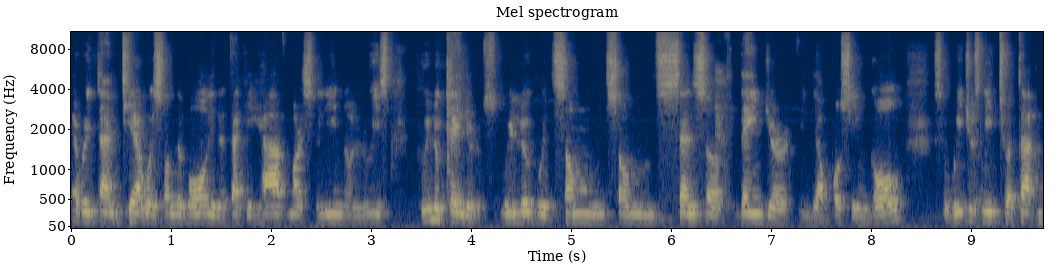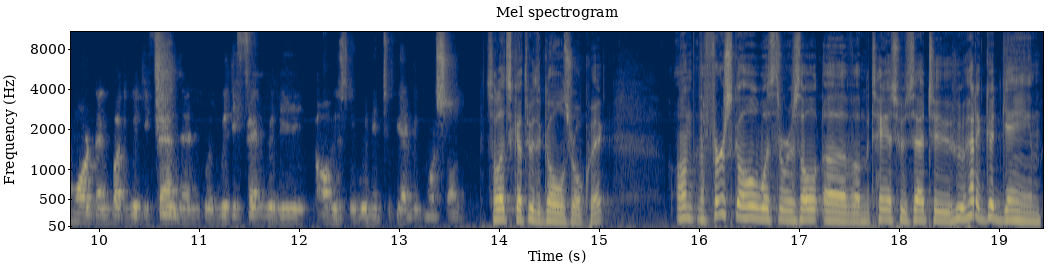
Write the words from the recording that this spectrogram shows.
every time Thiago is on the ball in the attacking half, Marcelino, Luis, we look dangerous. We look with some some sense of danger in the opposing goal. So we just need to attack more than what we defend, and when we defend, we obviously we need to be a bit more solid. So let's go through the goals real quick. On the first goal was the result of uh, Matheus Rossetto, who had a good game,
